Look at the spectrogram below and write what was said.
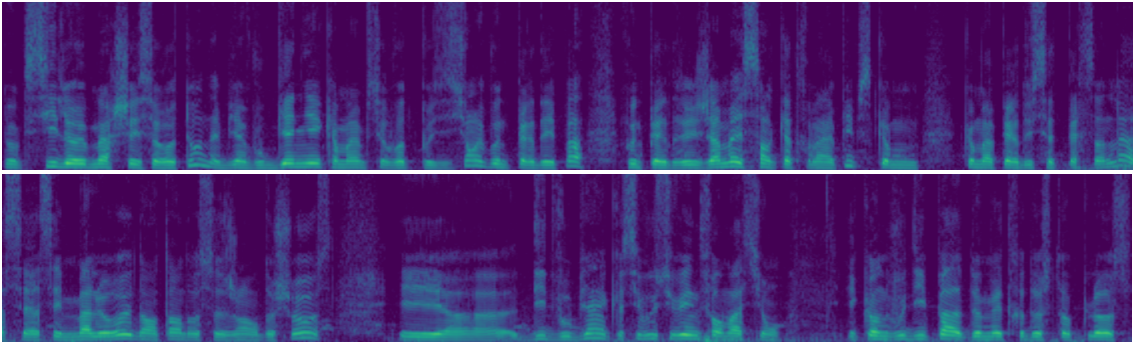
Donc si le marché se retourne, eh bien vous gagnez quand même sur votre position et vous ne perdez pas. Vous ne perdrez jamais 180 pips comme, a perdu cette personne-là. C'est assez malheureux d'entendre ce genre de choses et euh, dites-vous bien que si vous suivez une formation et qu'on ne vous dit pas de mettre de stop loss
